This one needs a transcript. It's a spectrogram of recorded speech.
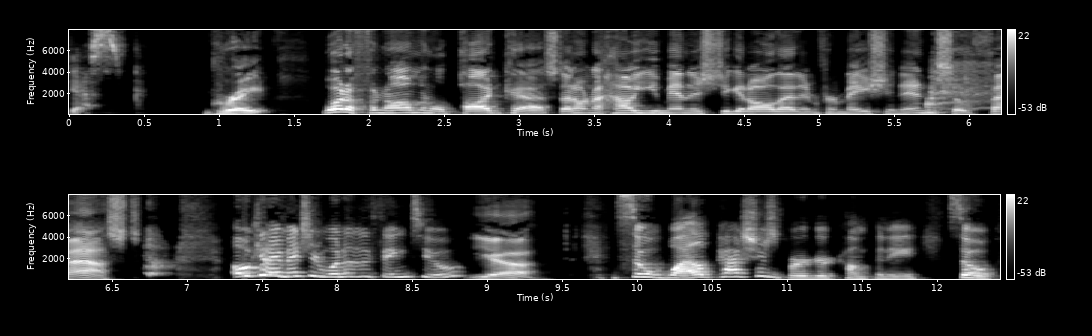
yes. Great. What a phenomenal podcast. I don't know how you managed to get all that information in so fast. oh, can I mention one other thing too? Yeah. So Wild Pastures Burger Company. So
